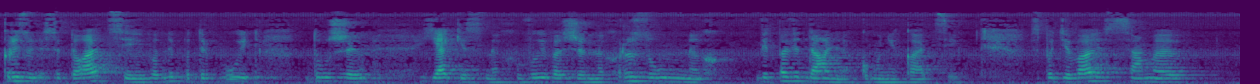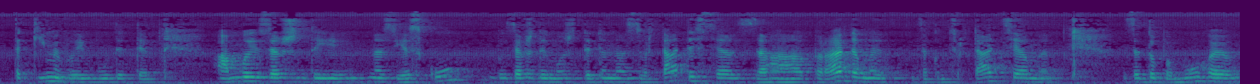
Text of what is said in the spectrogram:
Кризові ситуації вони потребують дуже якісних, виважених, розумних, відповідальних комунікацій. Сподіваюсь, саме такими ви і будете. А ми завжди на зв'язку. Ви завжди можете до нас звертатися за порадами, за консультаціями, за допомогою.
